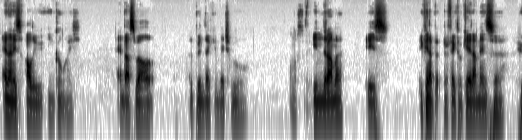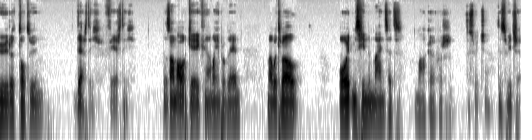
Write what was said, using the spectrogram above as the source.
en dan is al uw inkomen weg. En dat is wel het punt dat ik een beetje wil Ondersteunen. indrammen. Is, ik vind het perfect oké dat mensen huren tot hun 30, 40. Dat is allemaal oké, ik vind dat allemaal geen probleem. Maar moet wel ooit misschien de mindset maken voor Te switchen. te switchen.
